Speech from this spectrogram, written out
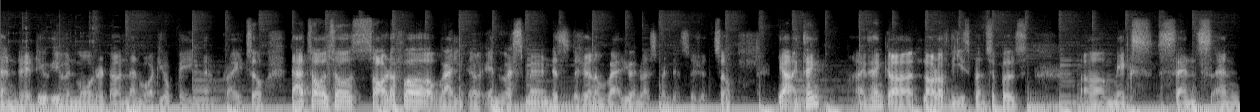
generate you even more return than what you're paying them right? So that's also sort of a value uh, investment decision a value investment decision. So yeah i think i think a lot of these principles uh, makes sense and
